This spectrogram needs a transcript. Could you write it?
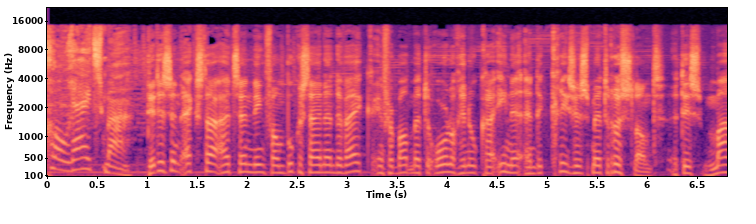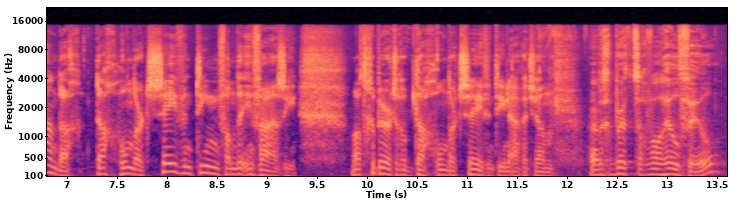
Hugo Reitsma. Dit is een extra uitzending van Boekenstein en de Wijk in verband met de oorlog in Oekraïne en de crisis met Rusland. Het is maandag, dag 117 van de invasie. Wat gebeurt er op dag 117, Arjan? Nou, er gebeurt toch wel heel veel.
